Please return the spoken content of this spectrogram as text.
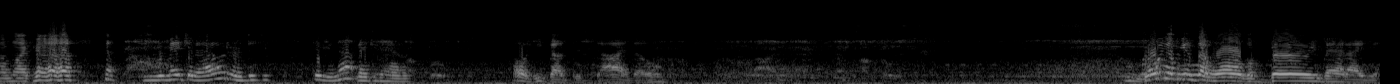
I'm like, did you make it out or did you did you not make it out? Oh, he about to die though. Going up against that wall is a very bad idea.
